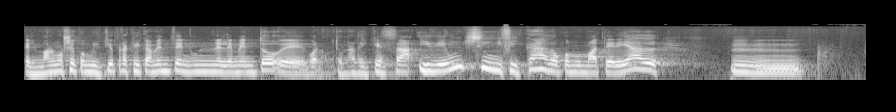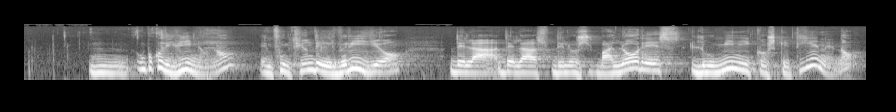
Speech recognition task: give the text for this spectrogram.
el mármol se convirtió prácticamente en un elemento bueno, de una riqueza y de un significado como material mm, mm, un poco divino, ¿no? en función del brillo, de, la, de, las, de los valores lumínicos que tiene. ¿no?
